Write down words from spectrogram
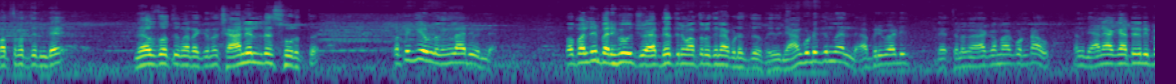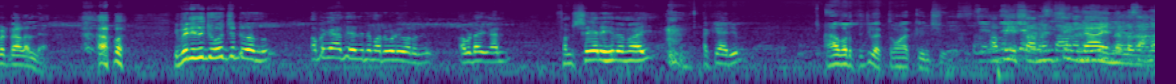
പത്രത്തിന്റെ നേതൃത്വത്തിൽ നടക്കുന്ന ചാനലിന്റെ സുഹൃത്ത്. ഒറ്റയ്ക്കേ ഉള്ളൂ നിങ്ങളാരുമില്ല അപ്പോൾ പലരും പരിഭവിച്ചു അദ്ദേഹത്തിന് മാത്രം ഇതിനാ കൊടുത്തത്? ഇത് ഞാൻ കൊടുക്കുന്നതല്ല ആ പരിപാടി ചില നേതാക്കന്മാർക്ക് ഉണ്ടാവും അല്ല ഞാൻ ആ കാറ്റഗറിയിൽപ്പെട്ട ആളല്ല. അപ്പൊ ഇവരിത് ചോദിച്ചിട്ട് വന്നു. അപ്പൊ ഞാൻ അദ്ദേഹത്തിന് മറുപടി പറഞ്ഞു. അവിടെ ഞാൻ സംശയരഹിതമായി അക്കാര്യം ആവർത്തിച്ച് വ്യക്തമാക്കുകയും ചെയ്തു. അപ്പൊ ഈ സമൻസ് ഇല്ല എന്നുള്ളതാണ്.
